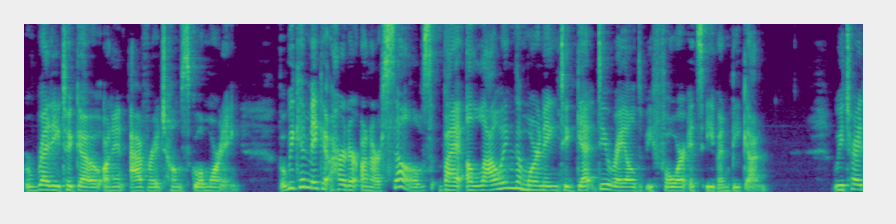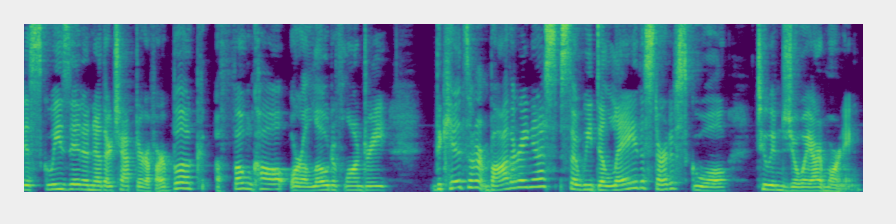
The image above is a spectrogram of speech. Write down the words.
ready to go on an average homeschool morning. But we can make it harder on ourselves by allowing the morning to get derailed before it's even begun. We try to squeeze in another chapter of our book, a phone call, or a load of laundry. The kids aren't bothering us, so we delay the start of school to enjoy our morning.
